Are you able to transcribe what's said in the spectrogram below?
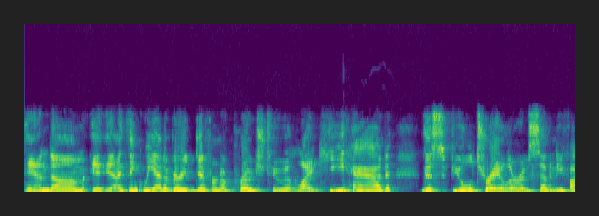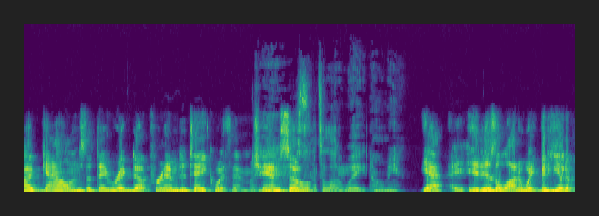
And um it, it- I think we had a very different approach to it. Like he had this fuel trailer of 75 gallons that they rigged up for him to take with him. and so that's a lot of weight, homie. yeah, it is a lot of weight, but he had a,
